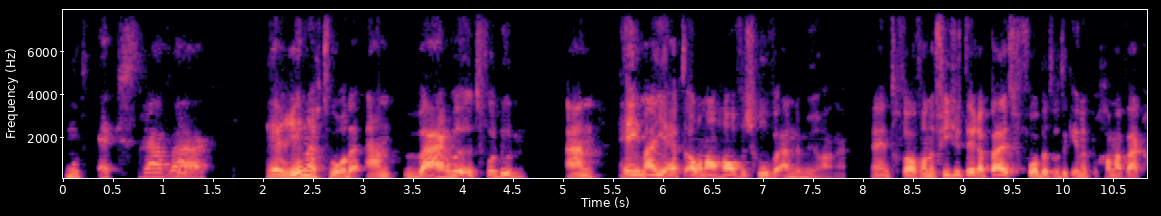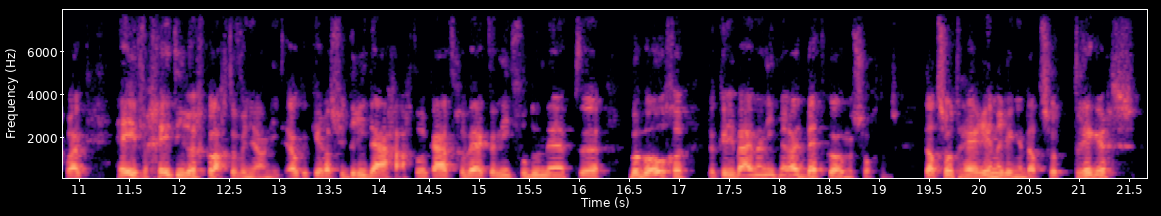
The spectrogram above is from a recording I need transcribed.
moet extra vaak herinnerd worden aan waar we het voor doen. Aan, hé, hey, maar je hebt allemaal halve schroeven aan de muur hangen. In het geval van een fysiotherapeut, voorbeeld wat ik in het programma vaak gebruik. hey, vergeet die rugklachten van jou niet. Elke keer als je drie dagen achter elkaar hebt gewerkt en niet voldoende hebt uh, bewogen, dan kun je bijna niet meer uit bed komen s ochtends. Dat soort herinneringen, dat soort triggers,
